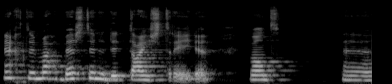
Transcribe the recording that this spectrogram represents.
Echt, je mag best in de details treden. Want uh,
